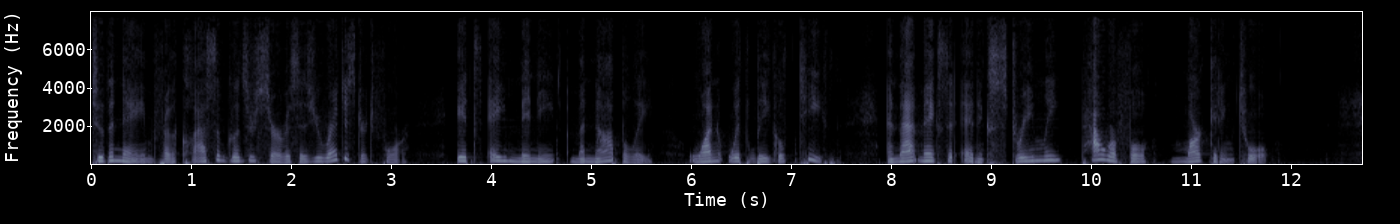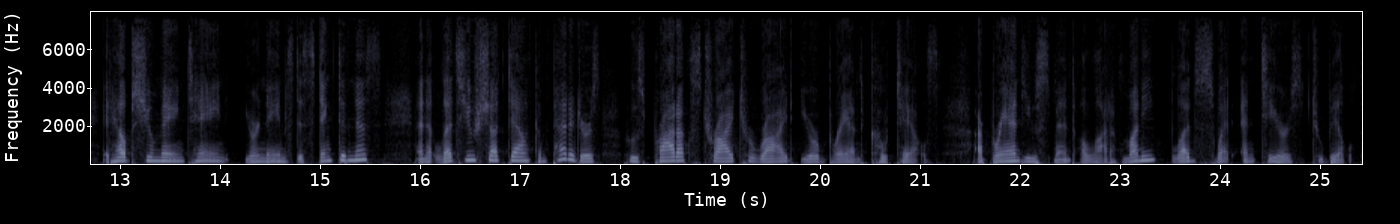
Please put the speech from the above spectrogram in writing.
to the name for the class of goods or services you registered for. It's a mini monopoly, one with legal teeth, and that makes it an extremely powerful marketing tool. It helps you maintain your name's distinctiveness, and it lets you shut down competitors whose products try to ride your brand coattails, a brand you spent a lot of money, blood, sweat, and tears to build.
